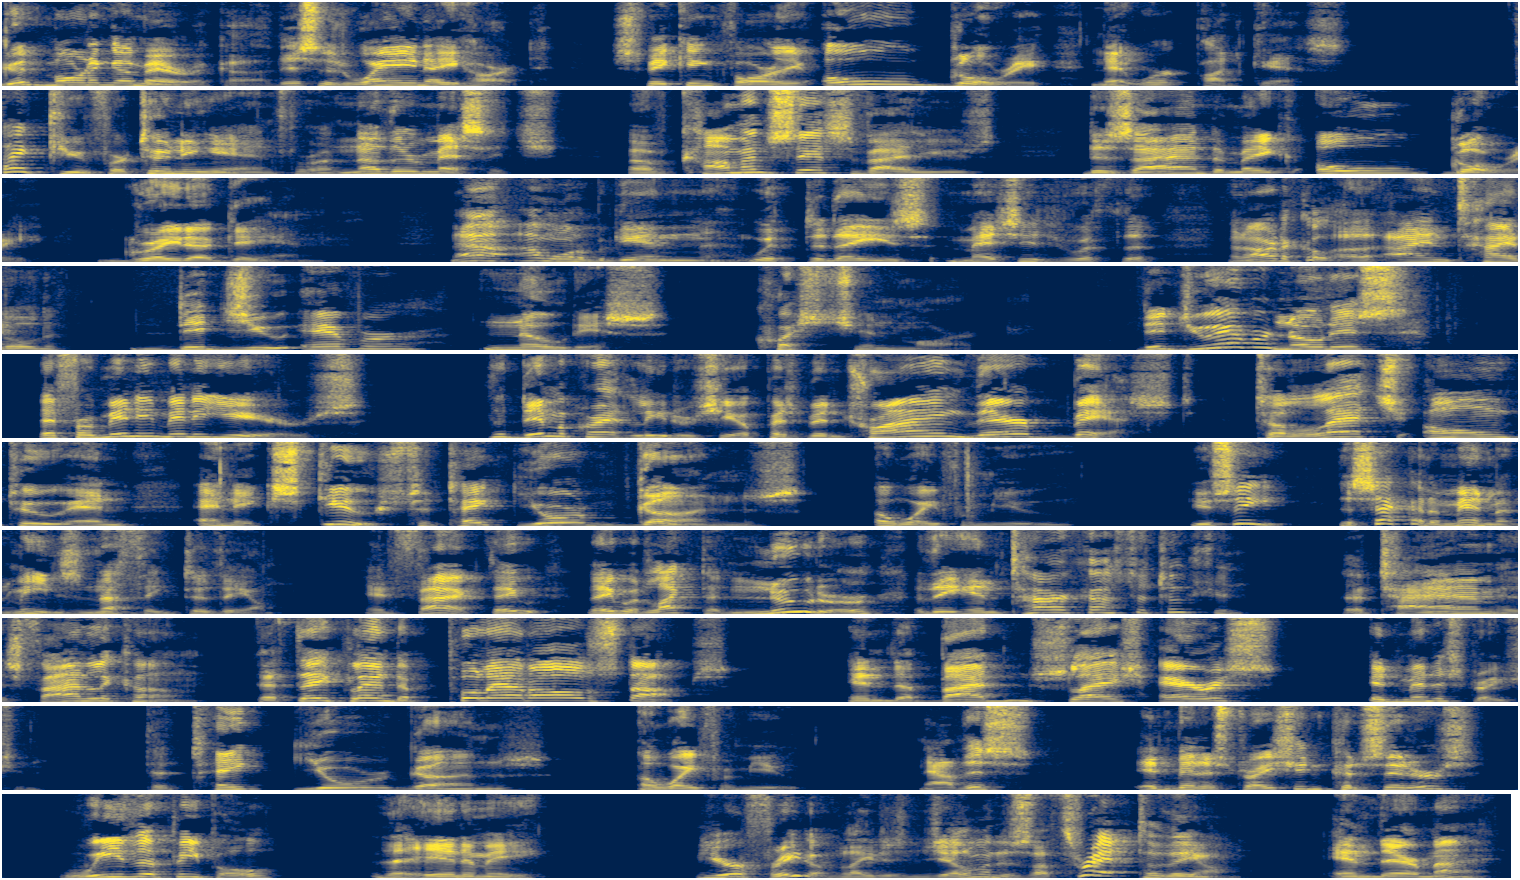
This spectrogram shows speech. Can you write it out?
Good morning, America. This is Wayne Ahart speaking for the Old Glory Network podcast. Thank you for tuning in for another message of common sense values designed to make Old Glory great again. Now, I want to begin with today's message with the, an article uh, I entitled, Did You Ever Notice? Question mark. Did you ever notice that for many, many years, the Democrat leadership has been trying their best to latch on to an, an excuse to take your guns away from you? You see, the Second Amendment means nothing to them. In fact, they, they would like to neuter the entire Constitution. The time has finally come that they plan to pull out all stops in the Biden slash Harris administration to take your guns away from you. Now, this administration considers we the people the enemy. Your freedom, ladies and gentlemen, is a threat to them in their mind.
